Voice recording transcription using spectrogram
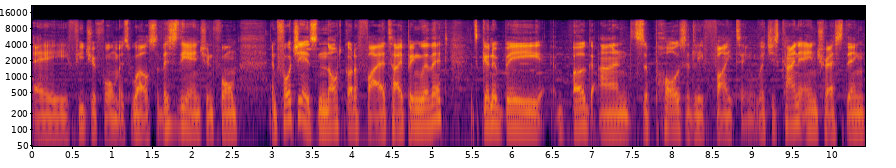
a future form as well. So this is the ancient form. Unfortunately, it's not got a fire typing with it. It's going to be bug and supposedly fighting, which is kind of interesting.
